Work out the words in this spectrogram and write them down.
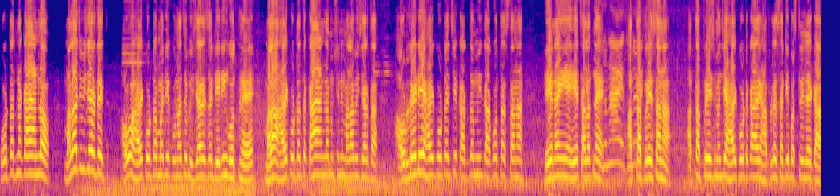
कोर्टातनं काय आणलं? मलाच विचारतात. अहो हायकोर्टामध्ये कुणाचं विचारायचं डेअरिंग होत नाही. मला हायकोर्टाचं काय आणलं म्हणून मला विचारता. ऑलरेडी हायकोर्टाचे कागद मी दाखवत असताना हे नाही हे चालत नाही. आत्ता प्रेसाना आत्ता प्रेस म्हणजे हायकोर्ट काय आपल्यासाठी बसलेलं आहे का?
